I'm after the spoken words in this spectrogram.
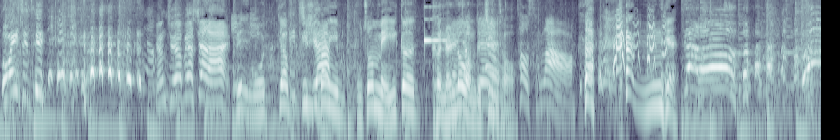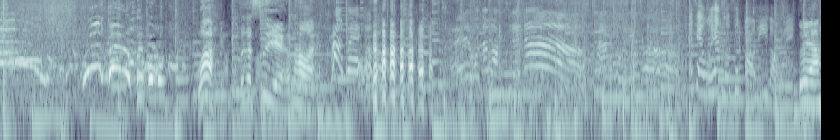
我们一起踢。杨爵要不要下来？所以我要必须帮你捕捉每一个可能漏网的镜头。套死辣哦！看你，下喽！哇，我这个视野很好哎。靠背。对呀。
